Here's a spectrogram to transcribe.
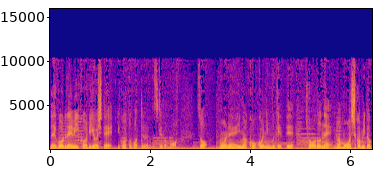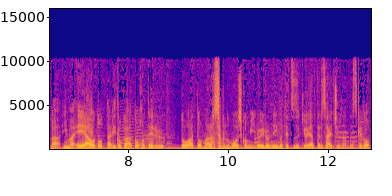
で、ゴールデンウィークを利用して行こうと思ってるんですけども、そう、もうね、今ここに向けて、ちょうどね、今申し込みとか、今エアーを取ったりとか、あとホテルと、あとマラソンの申し込み、いろいろね、今手続きをやってる最中なんですけど、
